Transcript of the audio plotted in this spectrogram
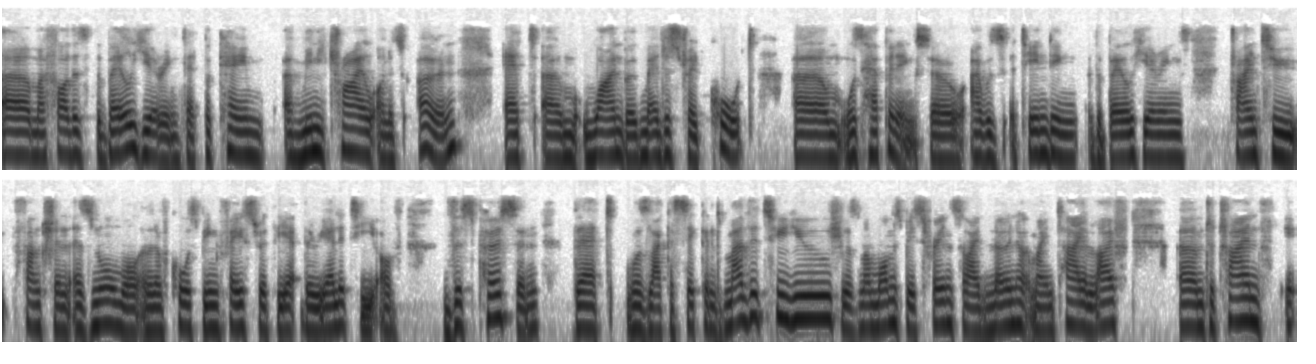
uh, my father's the bail hearing that became a mini trial on its own at um, Wynberg Magistrate Court um, was happening. So I was attending the bail hearings, trying to function as normal, and of course being faced with the the reality of this person that was like a second mother to you. She was my mom's best friend, so I'd known her my entire life. Um, to try and f-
